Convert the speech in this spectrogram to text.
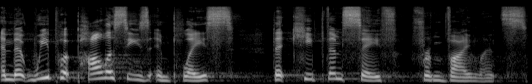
and that we put policies in place that keep them safe from violence.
